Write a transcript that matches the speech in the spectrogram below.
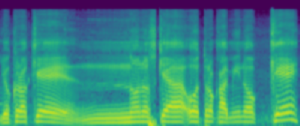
yo creo que no nos queda otro camino que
